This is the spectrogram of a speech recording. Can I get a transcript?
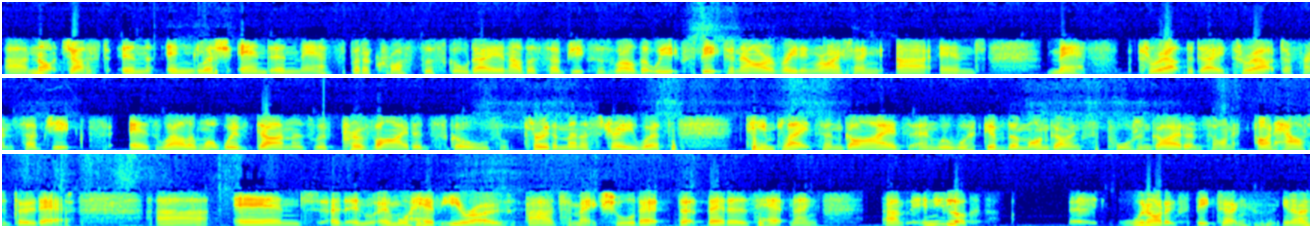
uh, not just in English and in maths, but across the school day and other subjects as well, that we expect an hour of reading, writing, uh, and maths throughout the day, throughout different subjects as well. And what we've done is we've provided schools through the ministry with templates and guides, and we will give them ongoing support and guidance on, on how to do that. Uh, and, and, and we'll have ERO uh, to make sure that, that that is happening. Um, and you look, we're not expecting, you know,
